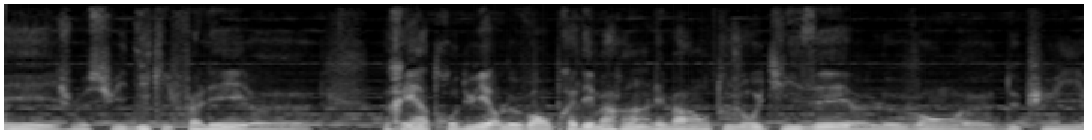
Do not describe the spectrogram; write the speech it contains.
Et je me suis dit qu'il fallait euh, réintroduire le vent auprès des marins. Les marins ont toujours utilisé euh, le vent depuis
